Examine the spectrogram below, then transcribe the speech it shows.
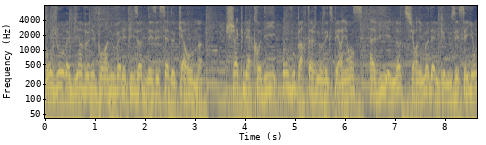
Bonjour et bienvenue pour un nouvel épisode des essais de Caroom. Chaque mercredi, on vous partage nos expériences, avis et notes sur les modèles que nous essayons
